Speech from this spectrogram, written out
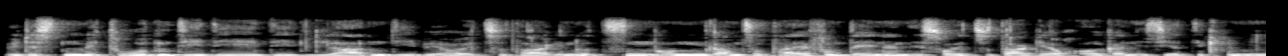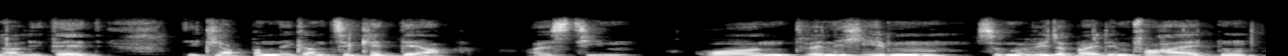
wildesten Methoden, die die, die Ladendiebe heutzutage nutzen. Und ein ganzer Teil von denen ist heutzutage auch organisierte Kriminalität. Die klappern eine ganze Kette ab als Team. Und wenn ich eben, sind wir wieder bei dem Verhalten,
